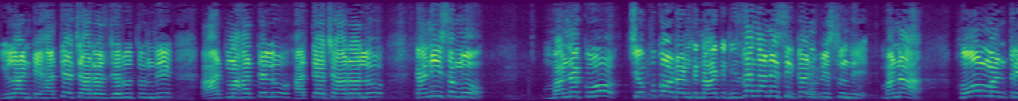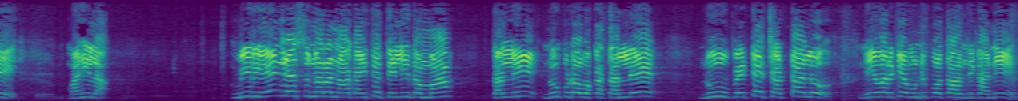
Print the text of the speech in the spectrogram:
ఇలాంటి అత్యాచారాలు జరుగుతుంది. ఆత్మహత్యలు అత్యాచారాలు కనీసము మనకు చెప్పుకోవడానికి నాకు నిజంగానే సిగ్గు అనిపిస్తుంది. మన హోం మంత్రి మహిళ మీరు ఏం చేస్తున్నారో నాకైతే తెలియదమ్మా తల్లి నువ్వు కూడా ఒక తల్లే. నువ్వు పెట్టే చట్టాలు నీ వరకే ఉండిపోతా ఉంది కానీ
